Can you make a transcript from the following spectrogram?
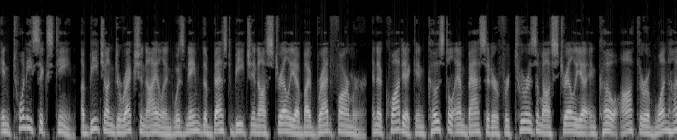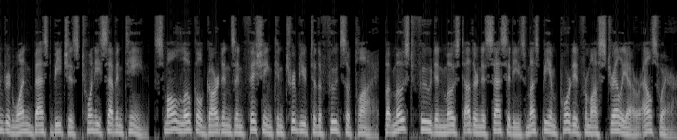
In 2016, a beach on Direction Island was named the best beach in Australia by Brad Farmer, an aquatic and coastal ambassador for Tourism Australia and co-author of 101 Best Beaches 2017. Small local gardens and fishing contribute to the food supply, but most food and most other necessities must be imported from Australia or elsewhere.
